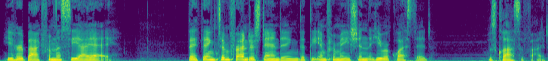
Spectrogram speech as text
he heard back from the CIA. They thanked him for understanding that the information that he requested was classified.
